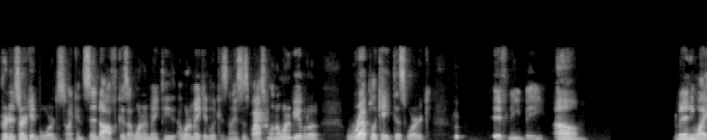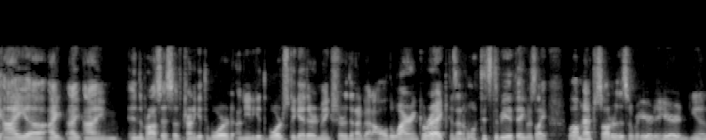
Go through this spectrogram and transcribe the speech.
printed circuit boards so I can send off because I want to make these. I want to make it look as nice as possible, and I want to be able to replicate this work if need be. Um, but anyway, I, uh, I, I, I'm in the process of trying to get the board. I need to get the boards together and make sure that I've got all the wiring correct because I don't want this to be a thing. It's like, well, I'm gonna have to solder this over here to here, and you know,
